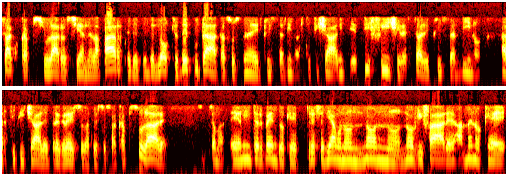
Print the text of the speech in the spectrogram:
sacco capsulare, ossia nella parte de- dell'occhio deputata a sostenere il cristallino artificiale, quindi è difficile estrarre il cristallino artificiale pregresso da questo sacco capsulare. Insomma, è un intervento che preferiamo non, non, non rifare a meno che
